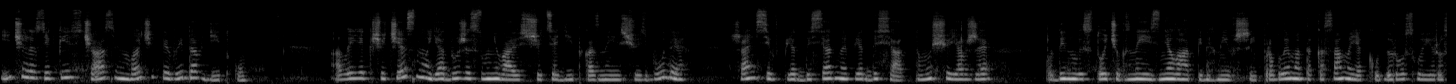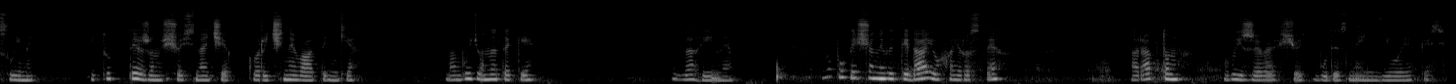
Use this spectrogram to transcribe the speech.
І через якийсь час він, бачите, видав дітку. Але, якщо чесно, я дуже сумніваюся, що ця дітка з неї щось буде. Шансів 50 на 50, тому що я вже один листочок з неї зняла підгнивший. Проблема така сама, як у дорослої рослини. І тут теж он щось, наче коричневатеньке. Мабуть, вона таки загине. Ну, поки що не викидаю, хай росте. А раптом виживе щось буде з неї діло якесь.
